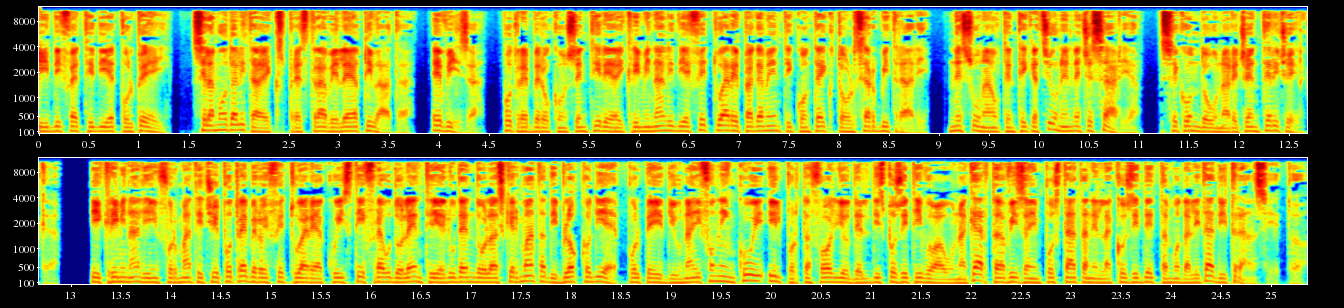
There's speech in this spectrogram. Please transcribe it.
I difetti di Apple Pay, se la modalità Express Travel è attivata, e Visa, potrebbero consentire ai criminali di effettuare pagamenti contactless arbitrari. Nessuna autenticazione necessaria, secondo una recente ricerca. I criminali informatici potrebbero effettuare acquisti fraudolenti eludendo la schermata di blocco di Apple Pay di un iPhone in cui il portafoglio del dispositivo ha una carta Visa impostata nella cosiddetta modalità di transito.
